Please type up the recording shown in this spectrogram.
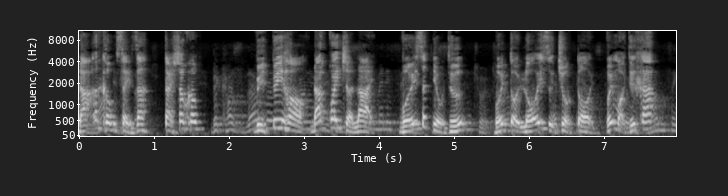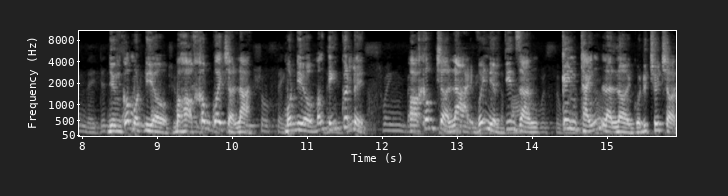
đã không xảy ra. Tại sao không? Vì tuy họ đã quay trở lại với rất nhiều thứ, với tội lỗi, sự chuộc tội, với mọi thứ khác, nhưng có một điều mà họ không quay trở lại, một điều mang tính quyết định. Họ không trở lại với niềm tin rằng Kinh Thánh là lời của Đức Chúa Trời.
